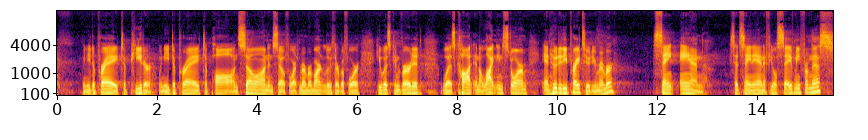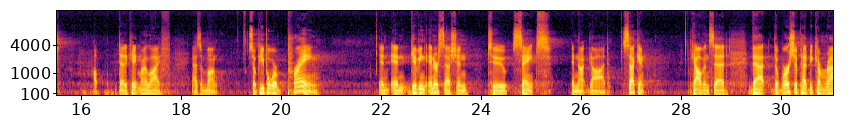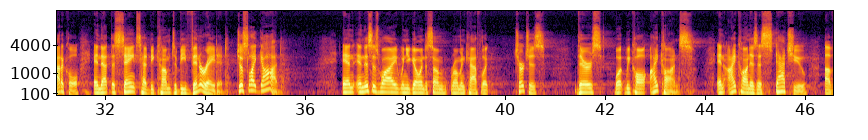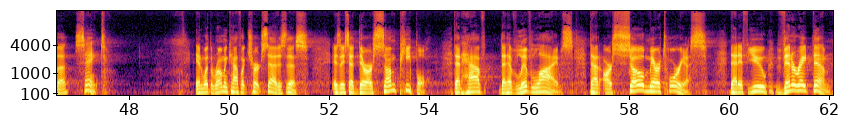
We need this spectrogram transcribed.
We need to pray to Peter. We need to pray to Paul, and so on and so forth. Remember, Martin Luther, before he was converted, was caught in a lightning storm. And who did he pray to? Do you remember? Saint Anne. He said, Saint Anne, if you'll save me from this, I'll dedicate my life as a monk. So people were praying and, and giving intercession to saints and not God. Second, Calvin said that the worship had become radical and that the saints had become to be venerated, just like God. And, and this is why, when you go into some Roman Catholic churches, there's what we call icons. An icon is a statue of a saint. And what the Roman Catholic Church said is this is they said there are some people that have that have lived lives that are so meritorious that if you venerate them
